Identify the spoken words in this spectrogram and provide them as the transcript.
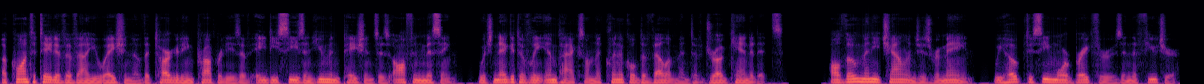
a quantitative evaluation of the targeting properties of ADCs in human patients is often missing, which negatively impacts on the clinical development of drug candidates. Although many challenges remain, we hope to see more breakthroughs in the future.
